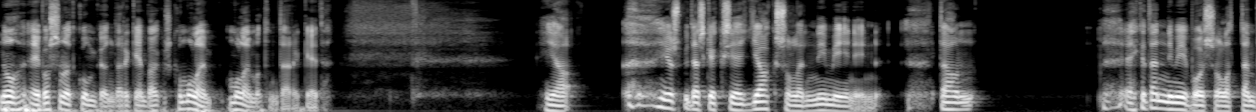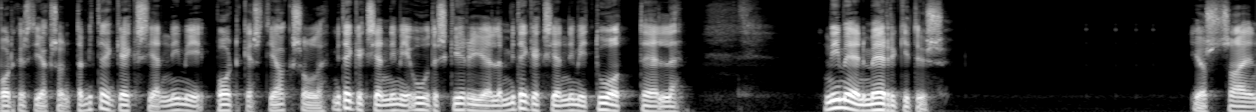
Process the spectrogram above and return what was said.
No, ei voi sanoa, että kumpi on tärkeämpää, koska mole, molemmat on tärkeitä. Ja jos pitäisi keksiä jaksolle nimi, niin tämä on, ehkä tämän nimi voisi olla tämän podcast-jakson, että miten keksiä nimi podcast-jaksolle, miten keksiä nimi uutiskirjeelle, miten keksiä nimi tuotteelle, nimen merkitys jossain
